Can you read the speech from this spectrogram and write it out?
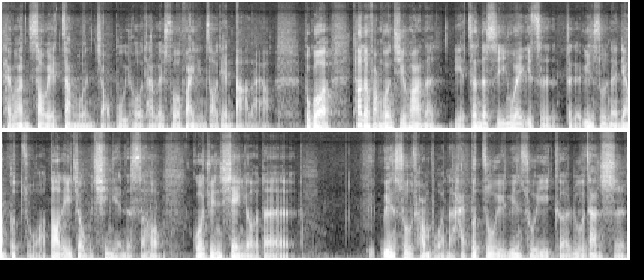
台湾稍微站稳脚步以后，才会说欢迎早点打来啊。不过他的反攻计划呢，也真的是因为一直这个运输能量不足啊，到了一九五七年的时候，国军现有的运输船舶呢还不足以运输一个陆战师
